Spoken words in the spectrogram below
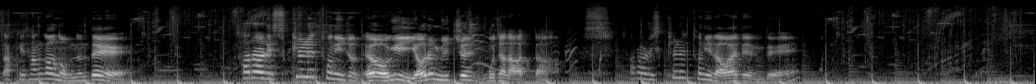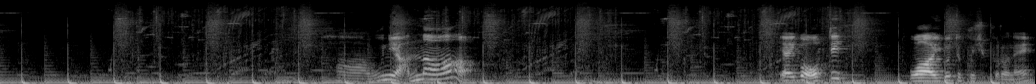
딱히 상관없는데 차라리 스켈레톤이 좀 야, 여기 여름 밀짚 모자 나왔다 차라리 스켈레톤이 나와야 되는데 아 운이 안 나와 야 이거 업데이트 와 이것도 90%네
